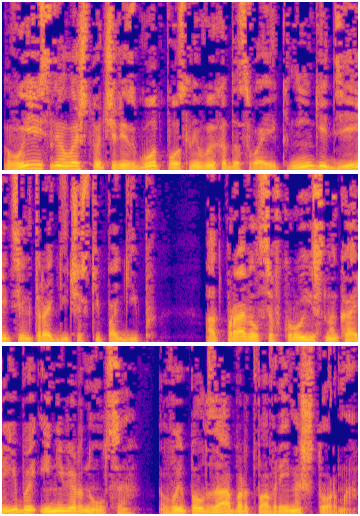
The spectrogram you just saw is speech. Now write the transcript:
Выяснилось, что через год после выхода своей книги деятель трагически погиб. Отправился в круиз на Карибы и не вернулся. Выпал за борт во время шторма.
